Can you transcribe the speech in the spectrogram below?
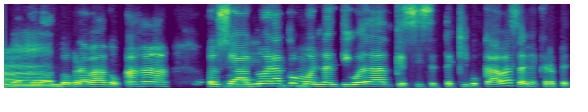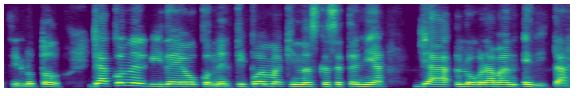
iba Ah. quedando grabado. Ajá. O sea, no era como en la antigüedad que si se te equivocabas había que repetirlo todo. Ya con el video, con el tipo de máquinas que se tenía, ya lograban editar.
